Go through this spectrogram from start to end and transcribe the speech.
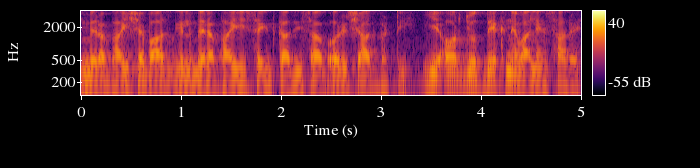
मेरा भाई शहबाज गिल, मेरा भाई सईद काजी साहब और इरशाद भट्टी, ये और जो देखने वाले हैं सारे।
